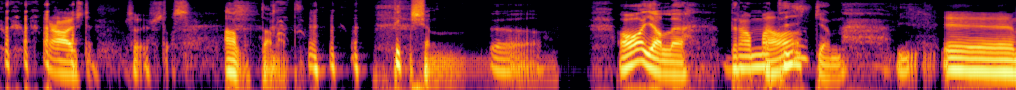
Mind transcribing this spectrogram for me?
Ja, just det. Så är det förstås. Allt annat. Fiction. Ja, Jalle. Dramatiken. Vi, Eh,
